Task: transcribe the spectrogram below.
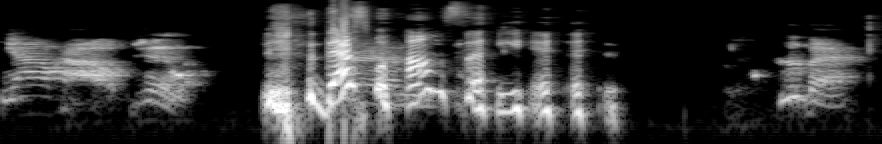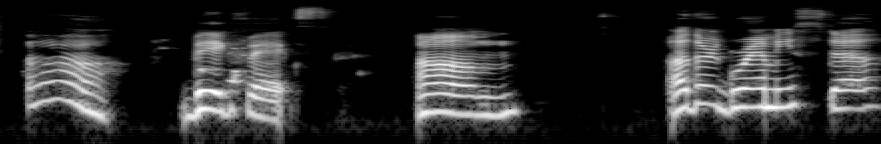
Y'all called J Lo. That's what I'm saying. Goodbye. Oh, big facts. Um, other Grammy stuff.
